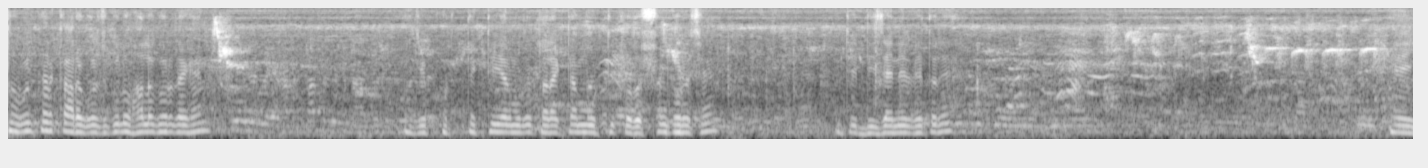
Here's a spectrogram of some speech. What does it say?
তখনকার কারুকাজগুলো ভালো করে দেখেন। যে প্রত্যেকটি এর মধ্যে তারা একটা মূর্তি প্রদর্শন করেছে। এটি ডিজাইনের ভেতরে। এই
